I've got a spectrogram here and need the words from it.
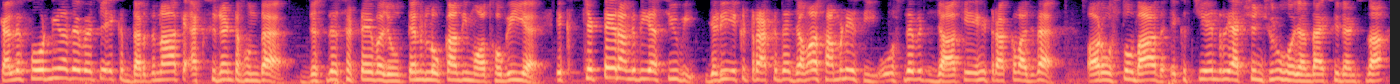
ਕੈਲੀਫੋਰਨੀਆ ਦੇ ਵਿੱਚ ਇੱਕ ਦਰਦਨਾਕ ਐਕਸੀਡੈਂਟ ਹੁੰਦਾ ਹੈ, ਜਿਸ ਦੇ ਸਿੱਟੇ ਵਜੋਂ ਤਿੰਨ ਲੋਕਾਂ ਦੀ ਮੌਤ ਹੋ ਗਈ ਹੈ। ਇੱਕ ਚਿੱਟੇ ਰੰਗ ਦੀ ਐਸਯੂਵੀ ਜਿਹੜੀ ਇੱਕ ਟਰੱਕ ਦੇ ਜਮਾਂ ਸਾਹਮਣੇ ਸੀ, ਉਸ ਦੇ ਵਿੱਚ ਜਾ ਕੇ ਇਹ ਟਰੱਕ ਵੱਜਦਾ ਹੈ ਔਰ ਉਸ ਤੋਂ ਬਾਅਦ ਇੱਕ ਚੇਨ ਰਿਐਕਸ਼ਨ ਸ਼ੁਰੂ ਹੋ ਜਾਂਦਾ ਐਕਸੀਡੈਂਟਸ ਦਾ।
